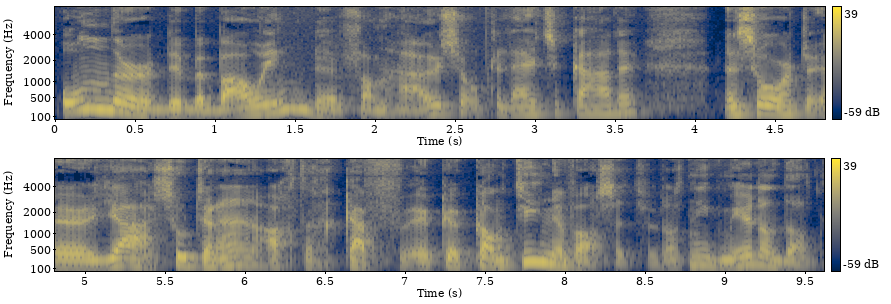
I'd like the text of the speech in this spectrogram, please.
onder de bebouwing de van Huizen op de Leidse Kade een soort eh ja, souterrain-achtig eh, kantine was het. Het was niet meer dan dat.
